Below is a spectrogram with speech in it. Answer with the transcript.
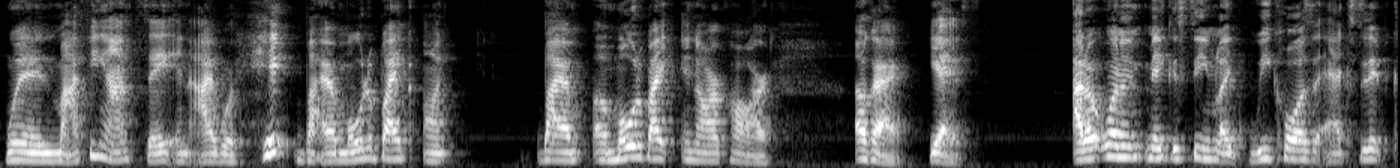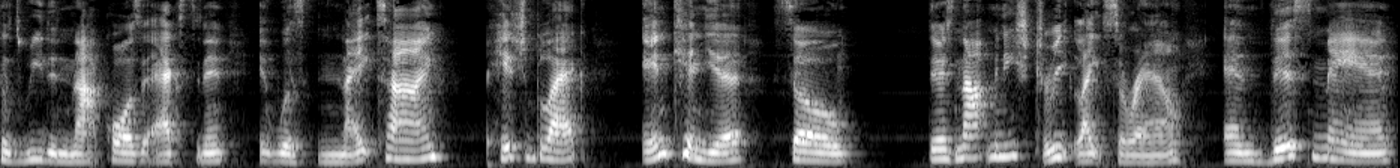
when my fiance and I were hit by a motorbike on by a, a motorbike in our car. Okay, yes. I don't want to make it seem like we caused the accident because we did not cause the accident. It was nighttime, pitch black in Kenya, so there's not many street lights around. And this man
